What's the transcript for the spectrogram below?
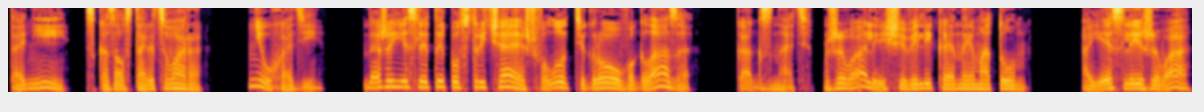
«Тани», — сказал старец Вара, — «не уходи. Даже если ты повстречаешь флот тигрового глаза, как знать, жива ли еще великая Нейматун? А если и жива,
